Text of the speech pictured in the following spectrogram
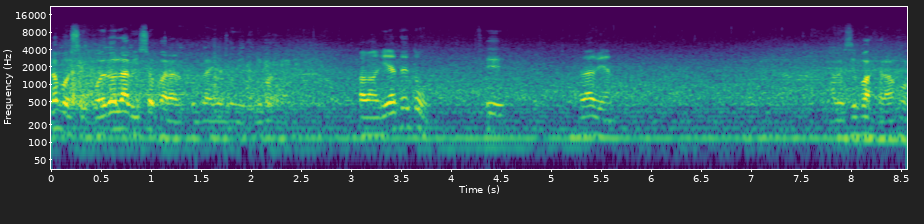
No, pues si puedo le aviso para el cumpleaños de mi prima. ¿Para maquillarte tú? Sí, Está bien. a ver si puedo hacer algo.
